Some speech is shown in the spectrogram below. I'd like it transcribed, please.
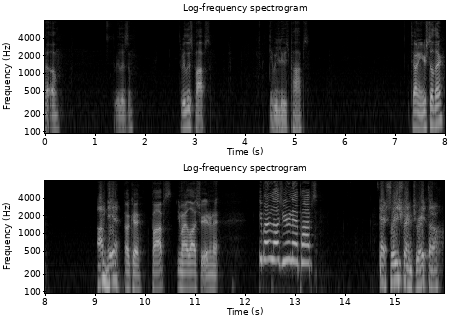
Uh oh. Did we lose him? Did we lose Pops? Did we lose Pops? Tony, you're still there? I'm here. Okay. Pops, you might have lost your internet. You might have lost your internet, Pops. That freeze frame's great though.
